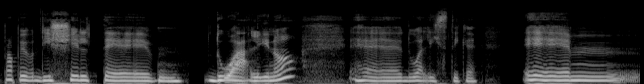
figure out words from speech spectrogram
proprio di scelte mm, duali, no? eh, dualistiche. E, ehm,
